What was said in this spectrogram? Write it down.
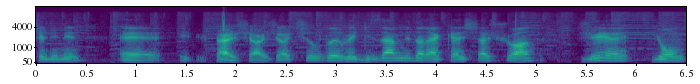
Shelly'nin e, hiper şarjı açıldı ve Gizemli'den arkadaşlar şu an Jae Young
